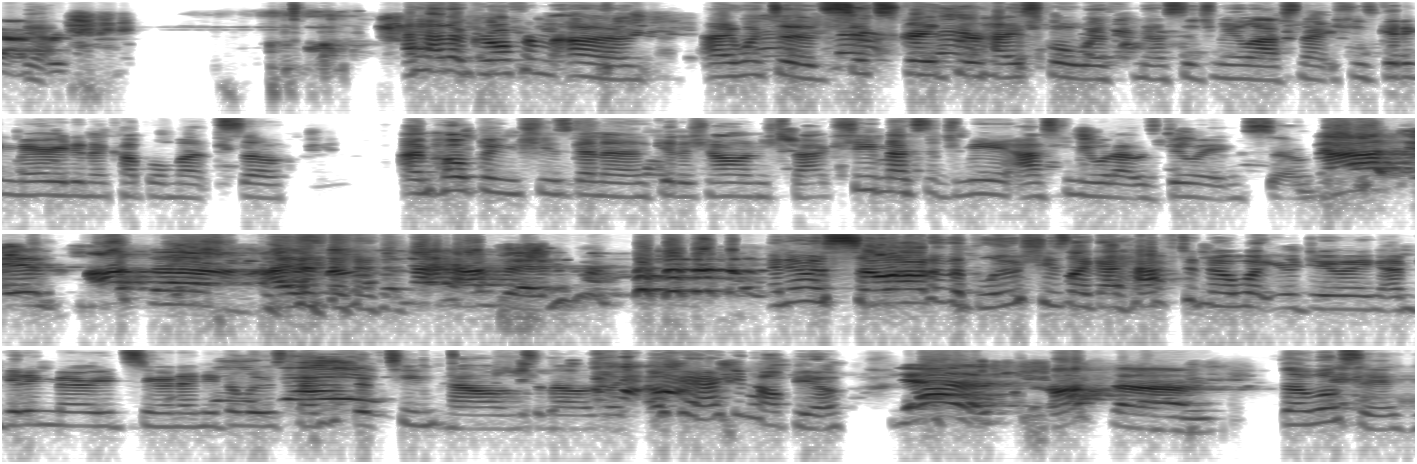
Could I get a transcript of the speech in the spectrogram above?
Yeah. yeah. Sure. I had a girl from uh, I went to sixth grade through high school with message me last night. She's getting married in a couple months, so I'm hoping she's gonna get a challenge back. She messaged me asking me what I was doing. So that is awesome. I love that happened. and it was so out of the blue. She's like, I have to know what you're doing. I'm getting married soon. I need to lose 10 to 15 pounds. And I was like, okay, I can help you. Yes, awesome. So we'll see.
